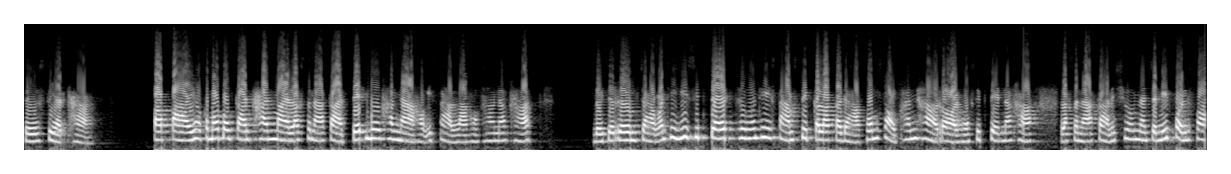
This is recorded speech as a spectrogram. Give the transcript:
เซลเซียสค่ะ ต่อไปเขาก็มาบ่งการคาดหมายลักษณะอากาศเจ็ดมือข้างหน้าของอีสานลางของเขานะคะ โดยจะเริ่มจากวันที่ 27 ถึงวันที่ 30 กรกฎาคม 2567 นะคะ ลักษณะอากาศในช่วงนั้นจะมีฝนฟ้า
